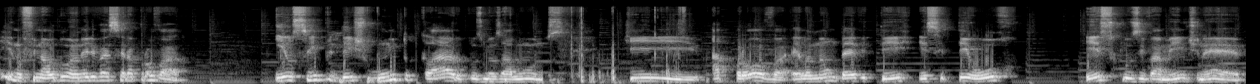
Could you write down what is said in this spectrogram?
e no final do ano ele vai ser aprovado. E eu sempre deixo muito claro para os meus alunos que a prova ela não deve ter esse teor exclusivamente, né?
